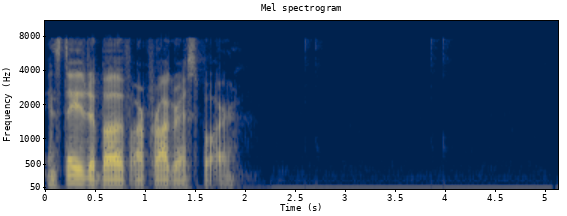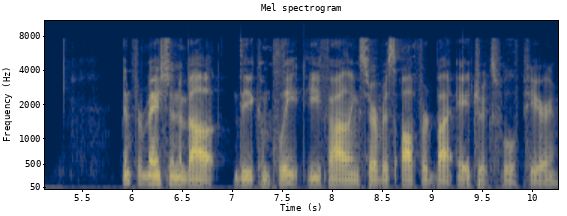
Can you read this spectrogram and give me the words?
and stated above our progress bar. Information about the complete e-filing service offered by Aatrix will appear,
